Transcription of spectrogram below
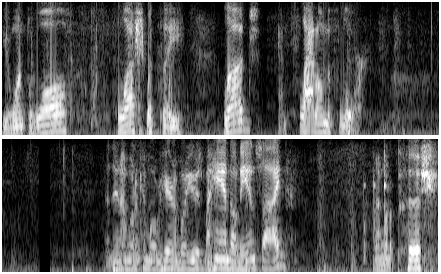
You want the wall flush with the lugs and flat on the floor. And then I'm going to come over here and I'm going to use my hand on the inside. And I'm going to push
